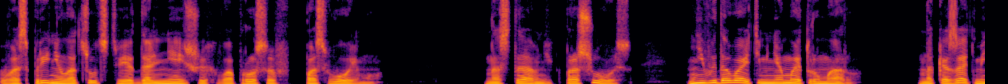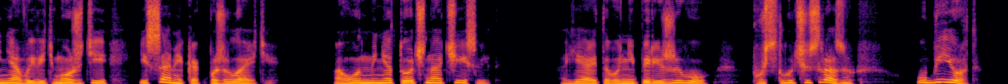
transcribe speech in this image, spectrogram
воспринял отсутствие дальнейших вопросов по-своему. «Наставник, прошу вас, не выдавайте меня мэтру Мару. Наказать меня вы ведь можете и сами, как пожелаете. А он меня точно отчислит. А я этого не переживу. Пусть лучше сразу убьет»,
